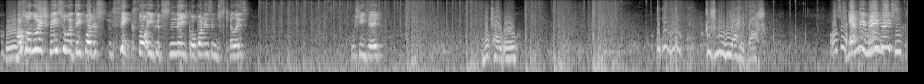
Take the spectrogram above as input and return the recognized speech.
I was on low HP, so a D4 just think thought he could sneak up on us and just kill us. Which he did. Watch out, Will. There's no way I hit that. Also, Get me reboot!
